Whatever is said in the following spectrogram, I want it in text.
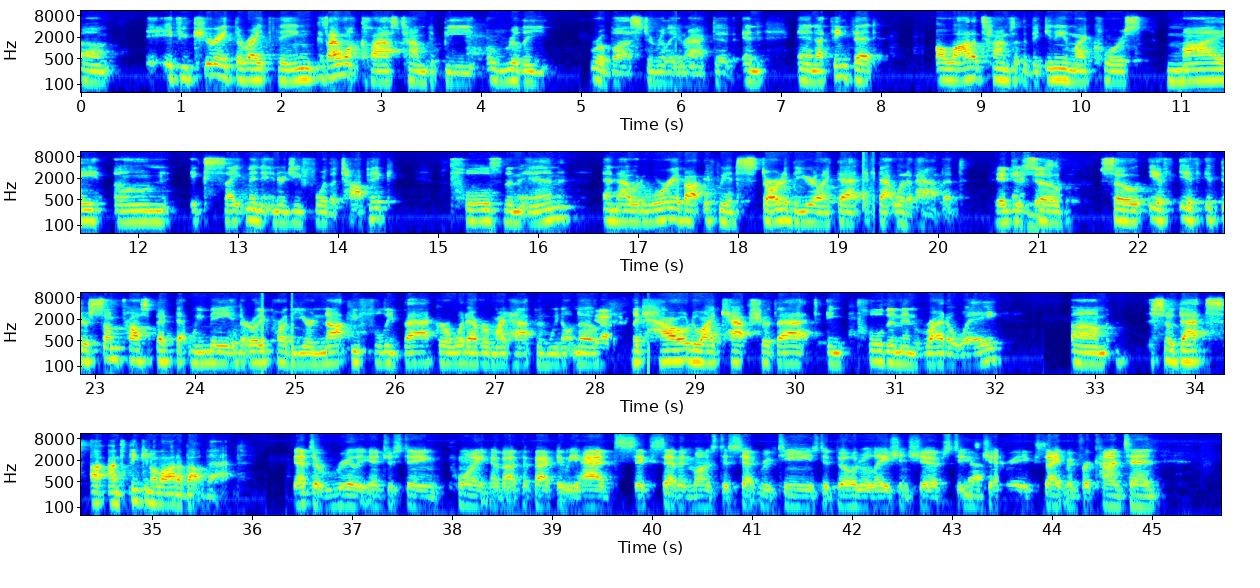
um, if you curate the right thing, because I want class time to be really robust and really interactive, and and I think that a lot of times at the beginning of my course, my own excitement and energy for the topic pulls them in. And I would worry about if we had started the year like that, if that would have happened. Interesting. So, so if if if there's some prospect that we may in the early part of the year not be fully back or whatever might happen, we don't know. Yeah. Like how do I capture that and pull them in right away? Um, so that's I I'm thinking a lot about that. That's a really interesting point about the fact that we had six, seven months to set routines, to build relationships, to Yeah. generate excitement for content.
